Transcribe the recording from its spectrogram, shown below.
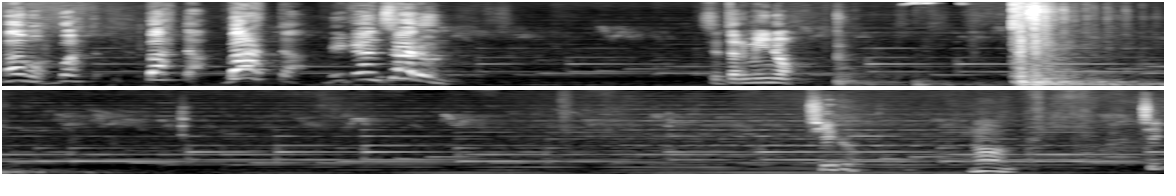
Vamos, basta, basta, basta. Me cansaron. Se terminó. 지금 어 지.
